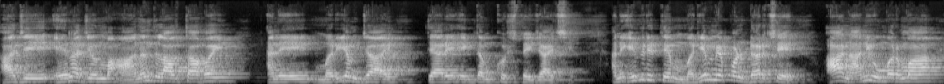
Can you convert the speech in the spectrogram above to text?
આજે એના જીવનમાં આનંદ લાવતા હોય અને મરિયમ જાય ત્યારે એકદમ ખુશ થઈ જાય છે. અને એવી રીતે મરિયમને પણ ડર છે. આ નાની ઉંમરમાં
